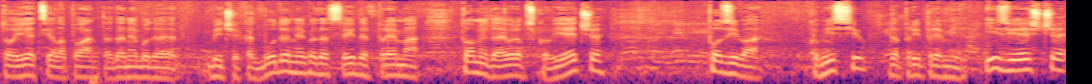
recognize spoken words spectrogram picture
To je cijela poanta da ne bude biće kad bude, nego da se ide prema tome da Europsko vijeće poziva komisiju da pripremi izvješće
